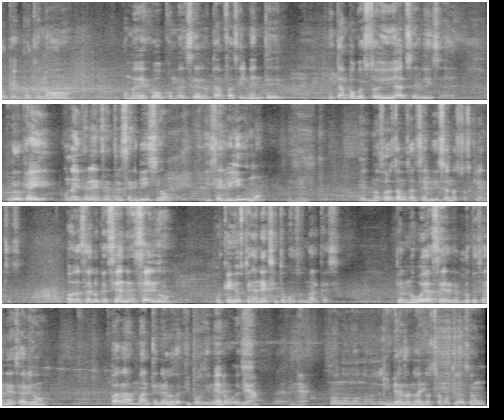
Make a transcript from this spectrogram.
Porque, porque no, no me dejo convencer tan fácilmente, ni tampoco estoy al servicio. Yo creo que hay una diferencia entre servicio y servilismo. Eh, nosotros estamos al servicio de nuestros clientes. Vamos a hacer lo que sea necesario porque ellos tengan éxito con sus marcas. Pero no voy a hacer lo que sea necesario para mantenerlos aquí por dinero. Ya, No, no, no, no. El dinero no es nuestra motivación.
